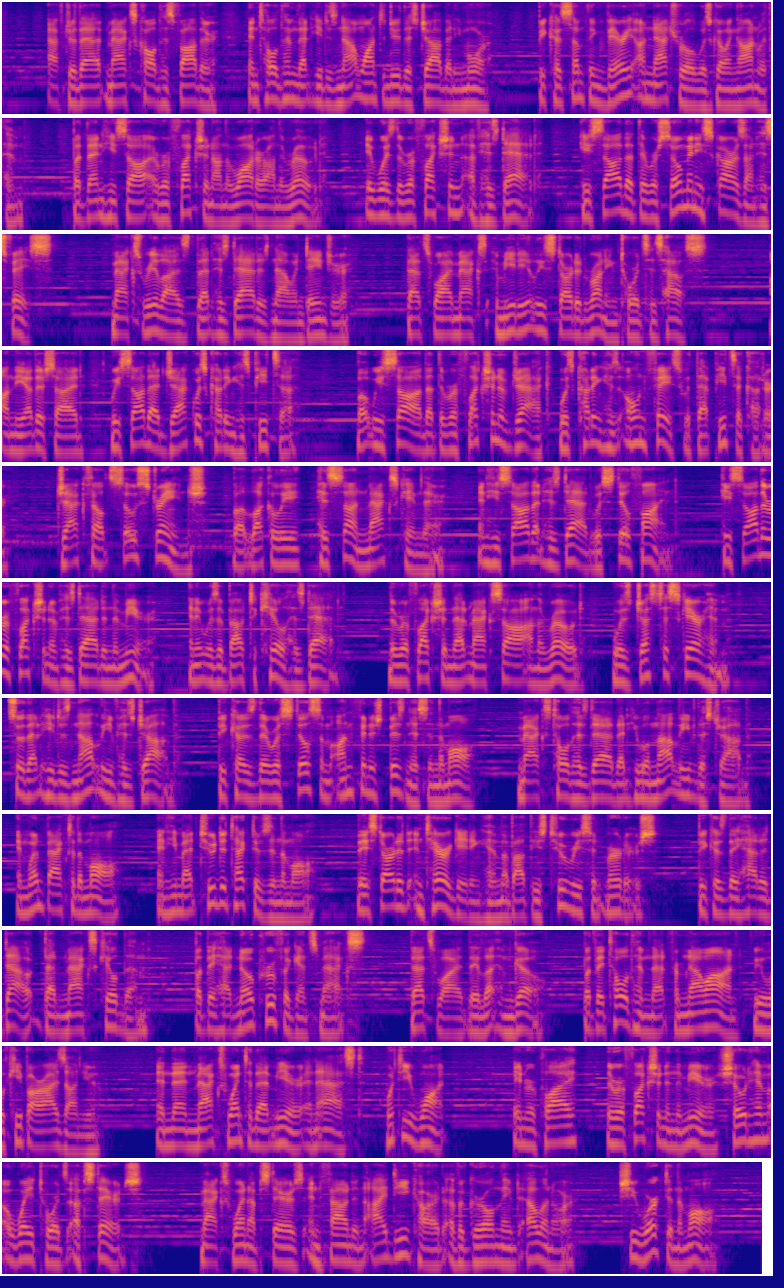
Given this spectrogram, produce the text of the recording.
After that, Max called his father and told him that he does not want to do this job anymore because something very unnatural was going on with him. But then he saw a reflection on the water on the road. It was the reflection of his dad. He saw that there were so many scars on his face. Max realized that his dad is now in danger. That's why Max immediately started running towards his house. On the other side, we saw that Jack was cutting his pizza. But we saw that the reflection of Jack was cutting his own face with that pizza cutter. Jack felt so strange, but luckily, his son Max came there, and he saw that his dad was still fine. He saw the reflection of his dad in the mirror, and it was about to kill his dad. The reflection that Max saw on the road was just to scare him, so that he does not leave his job, because there was still some unfinished business in the mall. Max told his dad that he will not leave this job, and went back to the mall, and he met two detectives in the mall. They started interrogating him about these two recent murders, because they had a doubt that Max killed them, but they had no proof against Max. That's why they let him go. But they told him that from now on, we will keep our eyes on you. And then Max went to that mirror and asked, What do you want? In reply, the reflection in the mirror showed him a way towards upstairs. Max went upstairs and found an ID card of a girl named Eleanor. She worked in the mall,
